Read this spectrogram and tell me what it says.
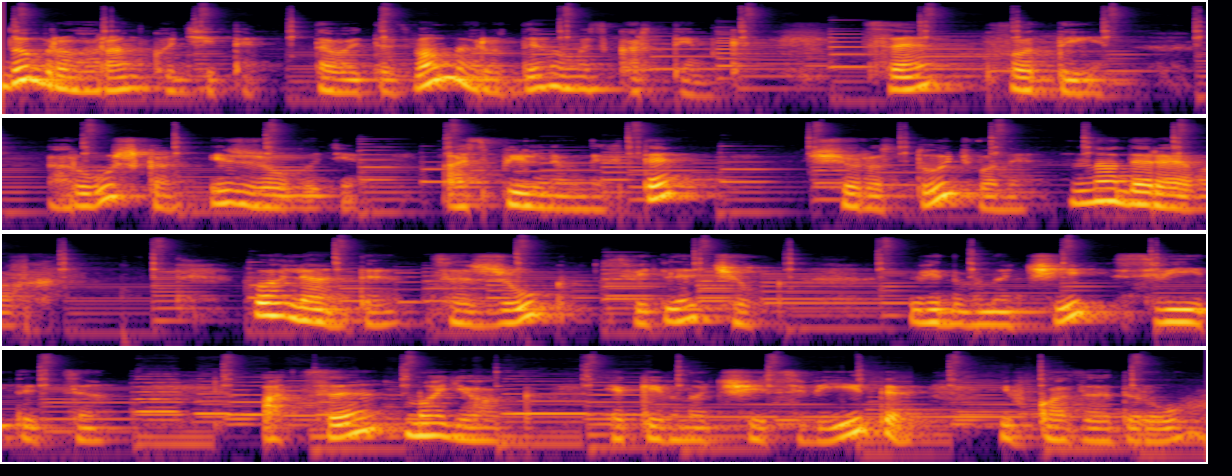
Доброго ранку, діти! Давайте з вами роздивимось картинки. Це плоди, грушка і жолуді, а спільне в них те, що ростуть вони на деревах. Погляньте, це жук світлячок. Він вночі світиться. А це маяк, який вночі світе і вказує дорогу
